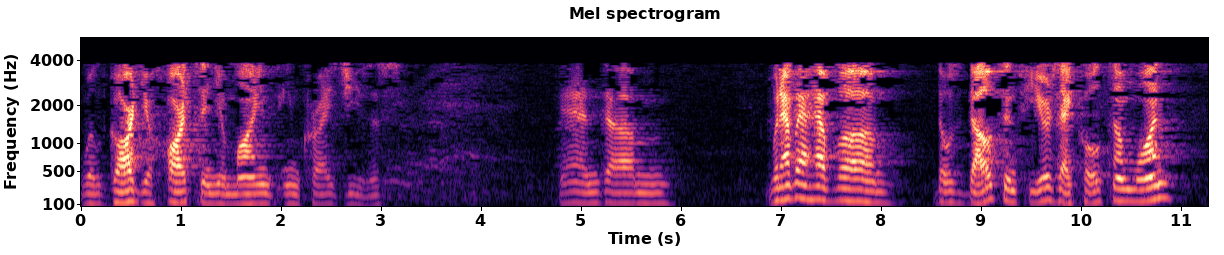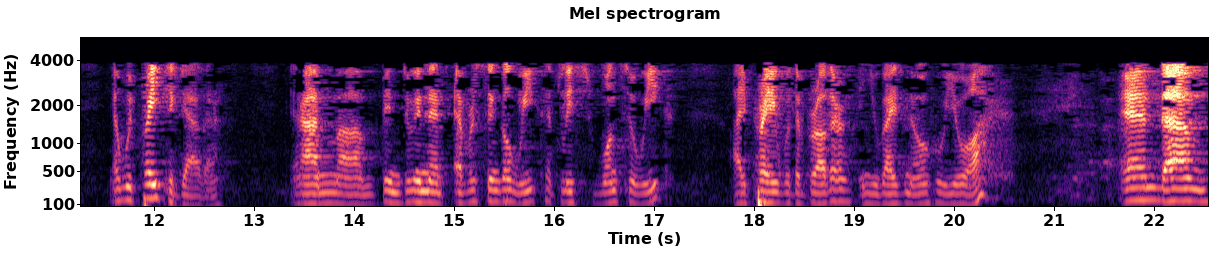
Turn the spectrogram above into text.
will guard your hearts and your minds in Christ Jesus. And um, whenever I have um, those doubts and fears, I call someone and we pray together. And I'm um, been doing that every single week, at least once a week. I pray with a brother, and you guys know who you are. And um,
